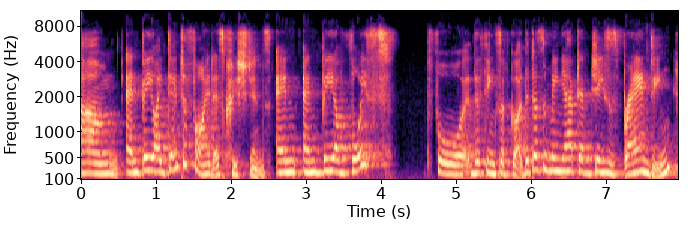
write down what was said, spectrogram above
um, and be identified as Christians and, and be a voice for the things of God. That doesn't mean you have to have Jesus branding,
